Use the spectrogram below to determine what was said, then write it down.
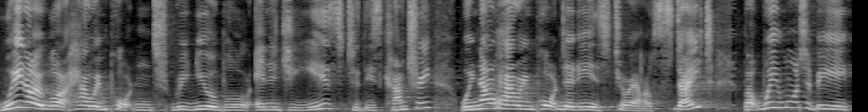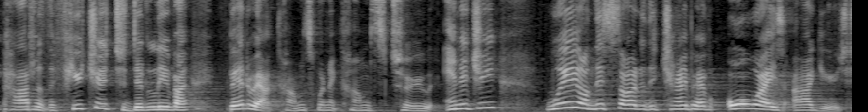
We know what, how important renewable energy is to this country. We know how important it is to our state, but we want to be part of the future to deliver better outcomes when it comes to energy. We on this side of the chamber have always argued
